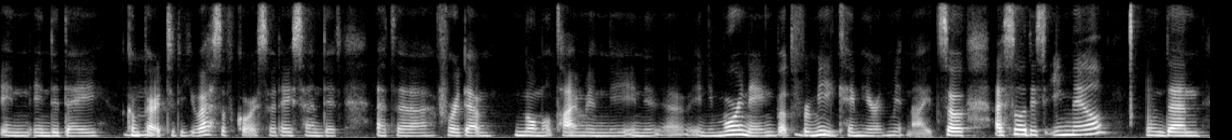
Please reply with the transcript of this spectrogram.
in, in the day compared mm-hmm. to the US, of course. So they send it at uh, for them normal time in the in the, uh, in the morning, but for me, it mm-hmm. came here at midnight. So I saw this email, and then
